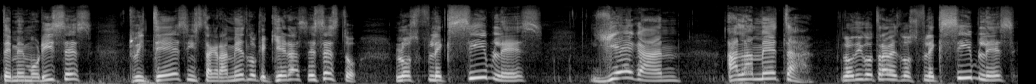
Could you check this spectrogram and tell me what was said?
te memorices, tuitees, instagrames, lo que quieras. Es esto, los flexibles llegan a la meta lo digo otra vez, los flexibles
